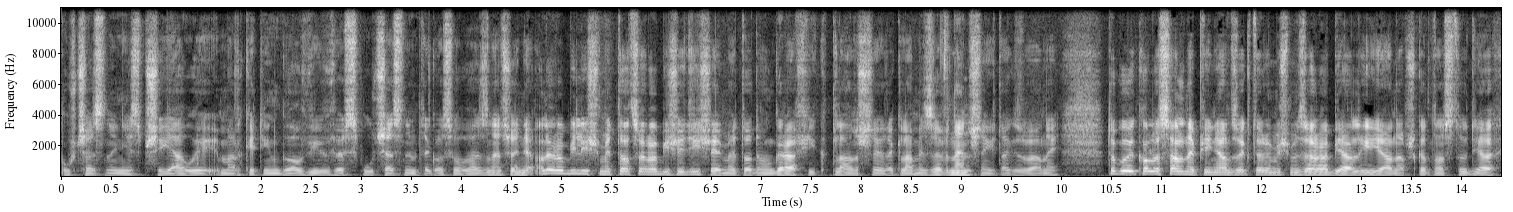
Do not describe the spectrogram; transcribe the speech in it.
ówczesne nie sprzyjały marketingowi we współczesnym tego słowa znaczeniu, ale robiliśmy to, co robi się dzisiaj metodą grafik, planszy, reklamy zewnętrznej tak zwanej. To były kolosalne pieniądze, które myśmy zarabiali. Ja na przykład na studiach,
